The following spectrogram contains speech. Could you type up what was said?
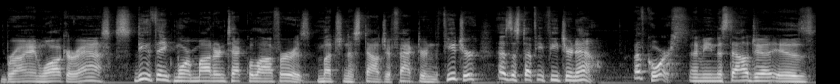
Brian Walker asks, do you think more modern tech will offer as much nostalgia factor in the future as the stuff you feature now? Of course. I mean, nostalgia is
